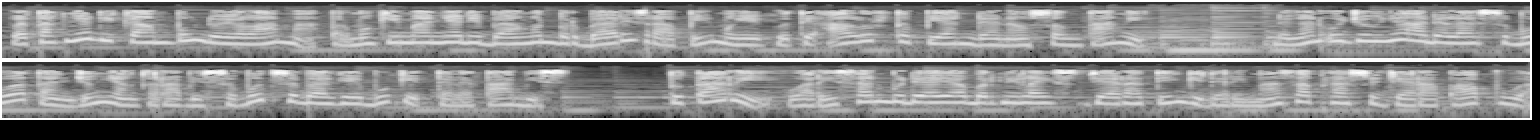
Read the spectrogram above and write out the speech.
Letaknya di Kampung Doyolama, permukimannya dibangun berbaris rapi mengikuti alur tepian Danau Sentani. Dengan ujungnya adalah sebuah tanjung yang kerap disebut sebagai Bukit Teletabis. Tutari, warisan budaya bernilai sejarah tinggi dari masa prasejarah Papua.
